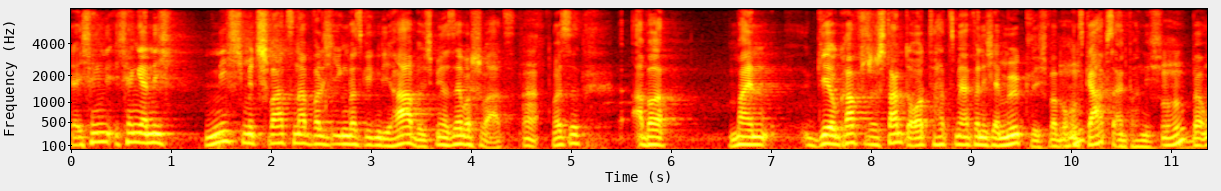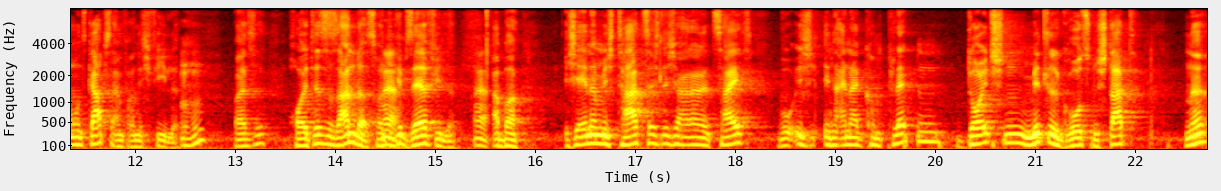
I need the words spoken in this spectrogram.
Ja, ich hänge ich häng ja nicht, nicht mit Schwarzen ab, weil ich irgendwas gegen die habe. Ich bin ja selber schwarz. Ja. Weißt du? Aber mein geografischer Standort hat es mir einfach nicht ermöglicht, weil bei Mhm. uns gab es einfach nicht. Bei uns gab es einfach nicht viele. Weißt du? Heute ist es anders. Heute Ja. gibt es sehr viele. Ja. Aber ich erinnere mich tatsächlich an eine Zeit, wo ich in einer kompletten deutschen, mittelgroßen Stadt ne,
